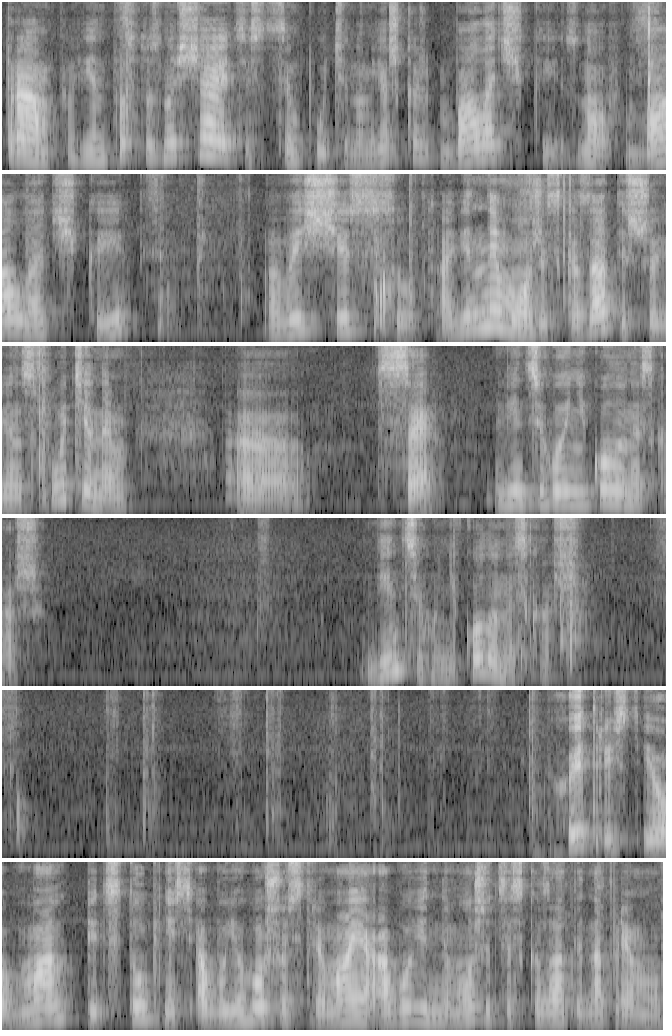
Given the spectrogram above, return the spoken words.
Трамп, він просто знущається з цим Путіном. Я ж кажу, балачки. Знов балачки. Вищий суд. А він не може сказати, що він з Путіним е, все. Він цього і ніколи не скаже. Він цього ніколи не скаже. хитрість і обман, підступність, або його щось тримає, або він не може це сказати напряму.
